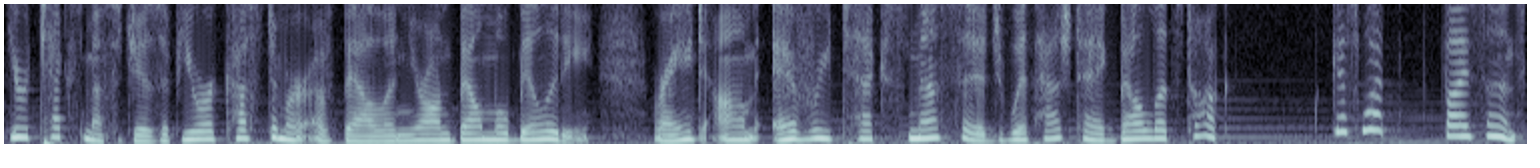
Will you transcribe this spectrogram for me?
your text messages if you're a customer of Bell and you're on Bell Mobility, right? Um, every text message with hashtag Bell Let's Talk. Guess what? Five cents.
